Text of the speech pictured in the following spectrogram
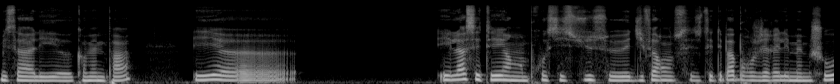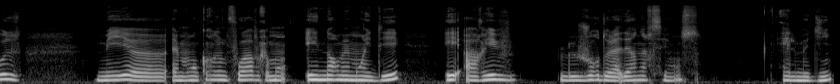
mais ça allait euh, quand même pas. Et, là, c'était un processus différent. C'était pas pour gérer les mêmes choses, mais elle m'a encore une fois vraiment énormément aidée. Et arrive le jour de la dernière séance. Elle me dit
